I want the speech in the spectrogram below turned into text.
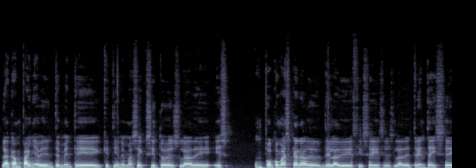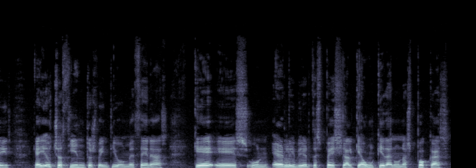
La campaña, evidentemente, que tiene más éxito es la de... Es un poco más cara de la de 16, es la de 36, que hay 821 mecenas que es un Early Bird Special, que aún quedan unas pocas,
